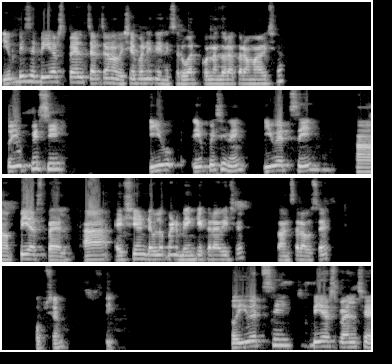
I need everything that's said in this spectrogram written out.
યુપીસી પિયર સ્પેલ ચર્ચાનો વિષય બની તેની શરૂઆત કોના દ્વારા કરવામાં આવી છે? તો યુપીસી, યુ, યુપીસી નહીં, યુએચસી પિયર્સ પહેલ આ એશિયન ડેવલપમેન્ટ બેન્કે કરાવી છે. તો આન્સર આવશે ઓપ્શન સી તો યુએચસી પિયર્સ પહેલ છે,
